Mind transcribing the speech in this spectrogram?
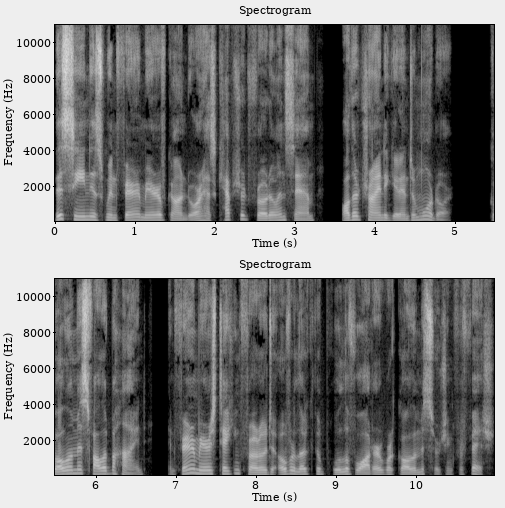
This scene is when Faramir of Gondor has captured Frodo and Sam while they're trying to get into Mordor. Gollum is followed behind, and Faramir is taking Frodo to overlook the pool of water where Gollum is searching for fish.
